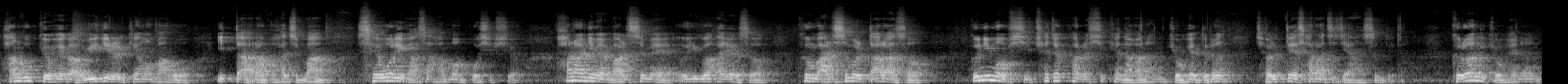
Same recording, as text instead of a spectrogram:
한국 교회가 위기를 경험하고 있다라고 하지만 세월이 가서 한번 보십시오. 하나님의 말씀에 의거하여서 그 말씀을 따라서 끊임없이 최적화를 시켜 나가는 교회들은 절대 사라지지 않습니다. 그런 교회는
